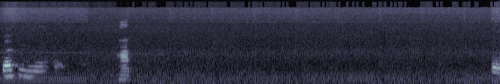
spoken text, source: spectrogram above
แป๊บนึงนะคะ ครับ โอ้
